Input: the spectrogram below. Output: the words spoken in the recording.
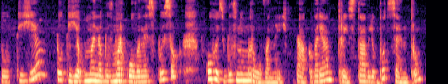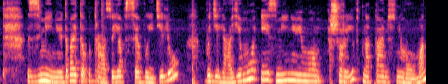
тут є. Тут є, у мене був маркований список, в когось був нумерований. Так, варіант 3 ставлю по центру, змінюю. Давайте одразу я все виділю, виділяємо і змінюємо шрифт на Times New Roman,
